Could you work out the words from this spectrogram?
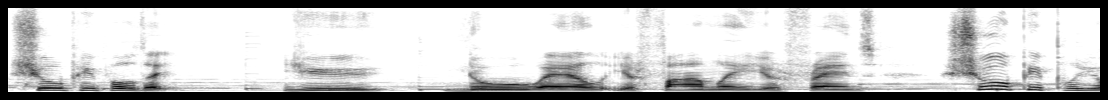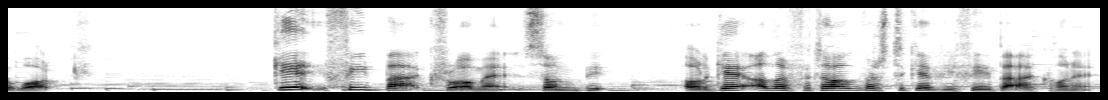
Show people that you know well, your family, your friends. Show people your work. Get feedback from it. Some or get other photographers to give you feedback on it.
